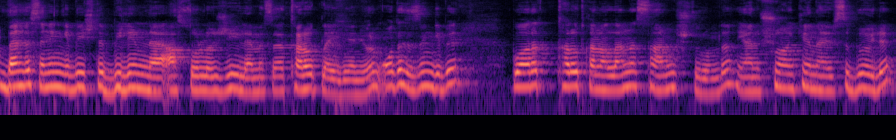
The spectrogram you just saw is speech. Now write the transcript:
Ben de senin gibi işte bilimle, astrolojiyle mesela tarotla ilgileniyorum. O da sizin gibi bu ara tarot kanallarına sarmış durumda. Yani şu anki enerjisi böyle.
